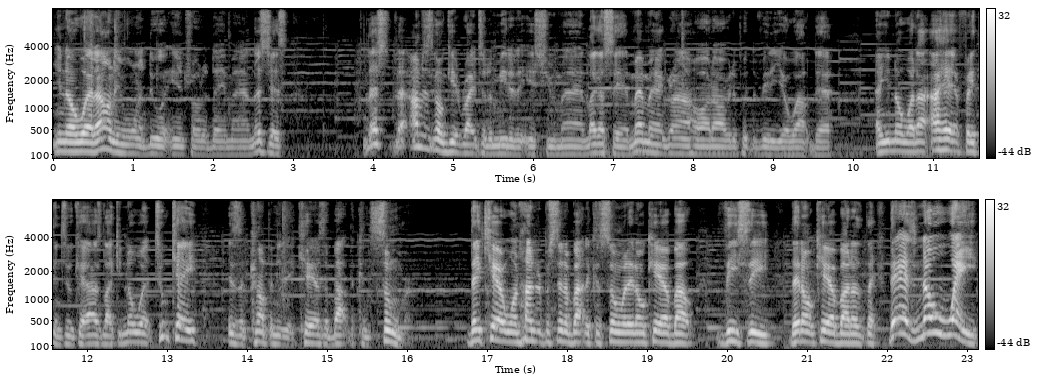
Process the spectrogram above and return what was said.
You know what? I don't even want to do an intro today, man. Let's just let's. I'm just gonna get right to the meat of the issue, man. Like I said, Manman GrindHard already put the video out there, and you know what? I, I had faith in 2K. I was like, you know what? 2K is a company that cares about the consumer. They care 100% about the consumer. They don't care about VC. They don't care about other things. There's no way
